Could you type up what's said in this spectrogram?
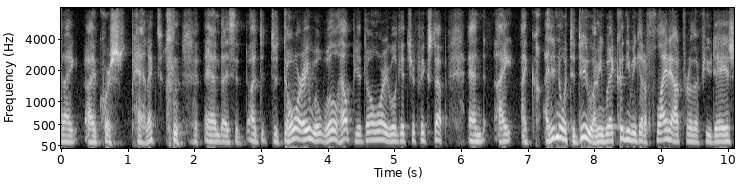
And I, I of course, panicked. and I said, uh, d- d- Don't worry, we'll, we'll help you. Don't worry, we'll get you fixed up. And I, I, I didn't know what to do. I mean, I couldn't even get a flight out for another few days.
